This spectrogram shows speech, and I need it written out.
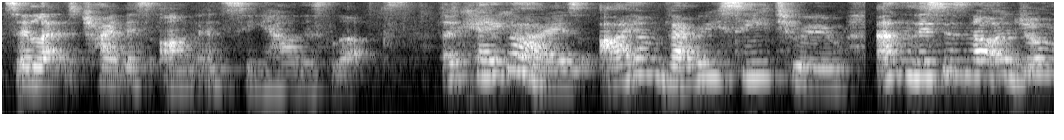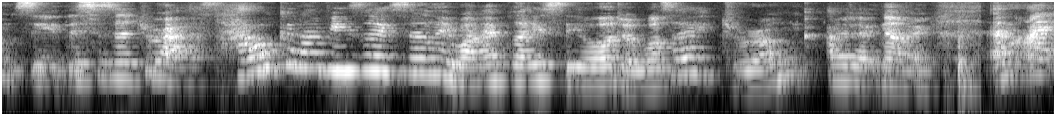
So let's try this on and see how this looks. Okay guys, I am very see-through and this is not a jumpsuit, this is a dress. How can I be so silly when I placed the order? Was I drunk? I don't know. Um, I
